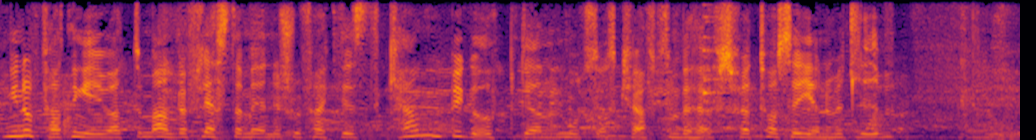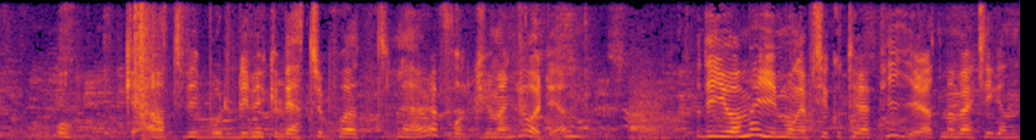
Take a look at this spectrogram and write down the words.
min uppfattning är ju att de allra flesta människor faktiskt kan bygga upp den motståndskraft som behövs för att ta sig igenom ett liv. Och att vi borde bli mycket bättre på att lära folk hur man gör det. Och det gör man ju i många psykoterapier, att man verkligen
